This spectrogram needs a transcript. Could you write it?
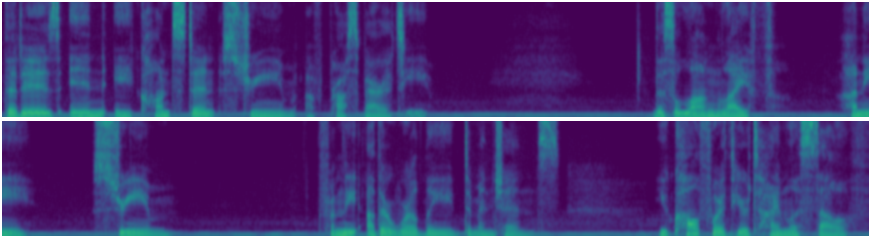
that is in a constant stream of prosperity. This long life, honey stream from the otherworldly dimensions. You call forth your timeless self,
